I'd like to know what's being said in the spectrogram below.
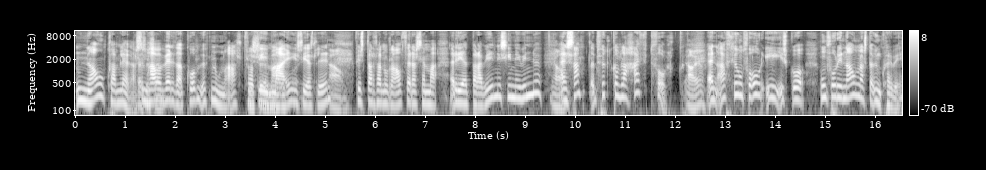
Nákvæmlega, Þessu sem hafa verið að koma upp núna allt frá því í mæ í síðastliðin. Já. Fyrst var það nú ráð þeirra sem að réð bara vini síni í vinnu, Já. en samt fullkomlega hæft fólk. Já, já. En af því hún fór í, í sko, hún fór í nánasta umhverfi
